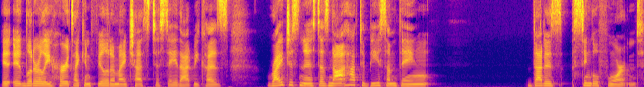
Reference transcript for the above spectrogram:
It, it literally hurts. I can feel it in my chest to say that because righteousness does not have to be something that is single formed.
